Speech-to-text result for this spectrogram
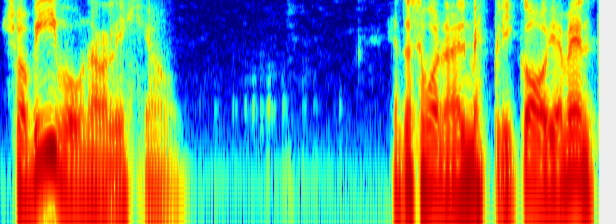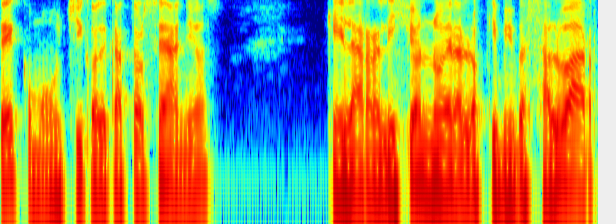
yo vivo una religión. Entonces, bueno, él me explicó, obviamente, como un chico de 14 años, que la religión no era lo que me iba a salvar,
